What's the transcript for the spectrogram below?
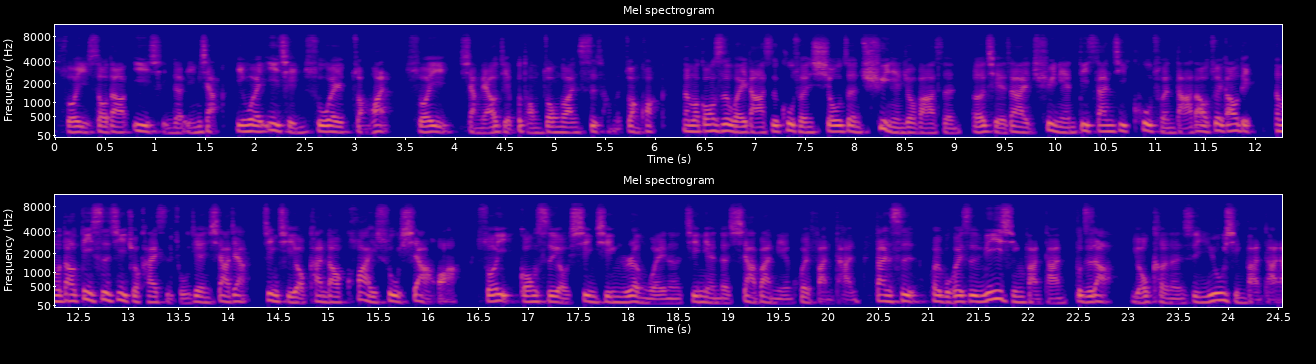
所以受到疫情的影响，因为疫情数位转换，所以想了解不同终端市场的状况。那么公司回答是库存修正去年就发生，而且在去年第三季库存达到最高点，那么到第四季就开始逐渐下降，近期有看到快速下滑。所以公司有信心认为呢，今年的下半年会反弹，但是会不会是 V 型反弹，不知道。有可能是 U 型反弹，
